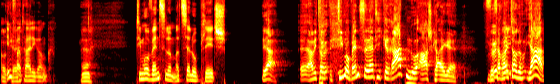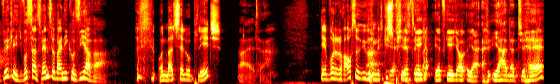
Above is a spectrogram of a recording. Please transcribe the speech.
Okay. Innenverteidigung. Ja. Timo Wenzel und Marcelo Pletsch. Ja, äh, habe ich doch. Timo Wenzel hätte ich geraten, du Arschgeige. Deshalb hab ich doch ja, wirklich. Ich wusste, dass Wenzel bei Nicosia war. Und Marcelo Pletsch, Alter. der wurde doch auch so übel Ah, mitgespielt. Jetzt gehe ich, jetzt gehe ich auch. Ja, ja, natürlich. Hä?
